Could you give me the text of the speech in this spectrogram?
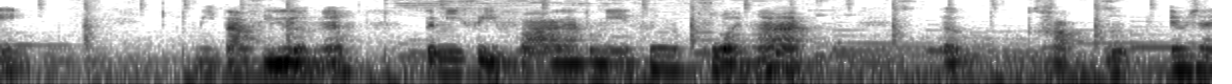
นี้ มีตาสีเหลืองนะ จะมีสีฟ้านะตรงนี้ ซึ่งสวยมากแต่ขับเอ้ยเอ้ยไม่ใช่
